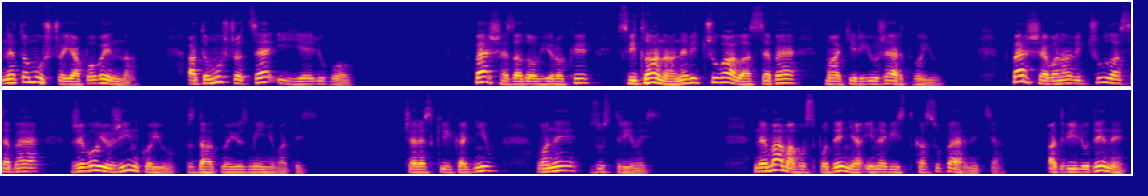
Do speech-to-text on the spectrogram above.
Не тому, що я повинна, а тому, що це і є любов. Вперше за довгі роки Світлана не відчувала себе матір'ю жертвою. Вперше вона відчула себе живою жінкою, здатною змінюватись. Через кілька днів вони зустрілись. Не мама господиня і невістка суперниця, а дві людини,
